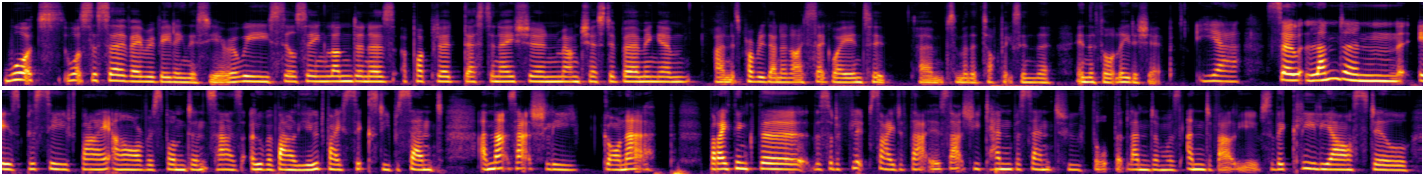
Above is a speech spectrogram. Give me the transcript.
What's what's the survey revealing this year? Are we still seeing London as a popular destination, Manchester, Birmingham, and it's probably then a nice segue into um, some of the topics in the in the thought leadership. Yeah. So London is perceived by our respondents as overvalued by 60%. And that's actually gone up. But I think the the sort of flip side of that is actually 10% who thought that London was undervalued. So they clearly are still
